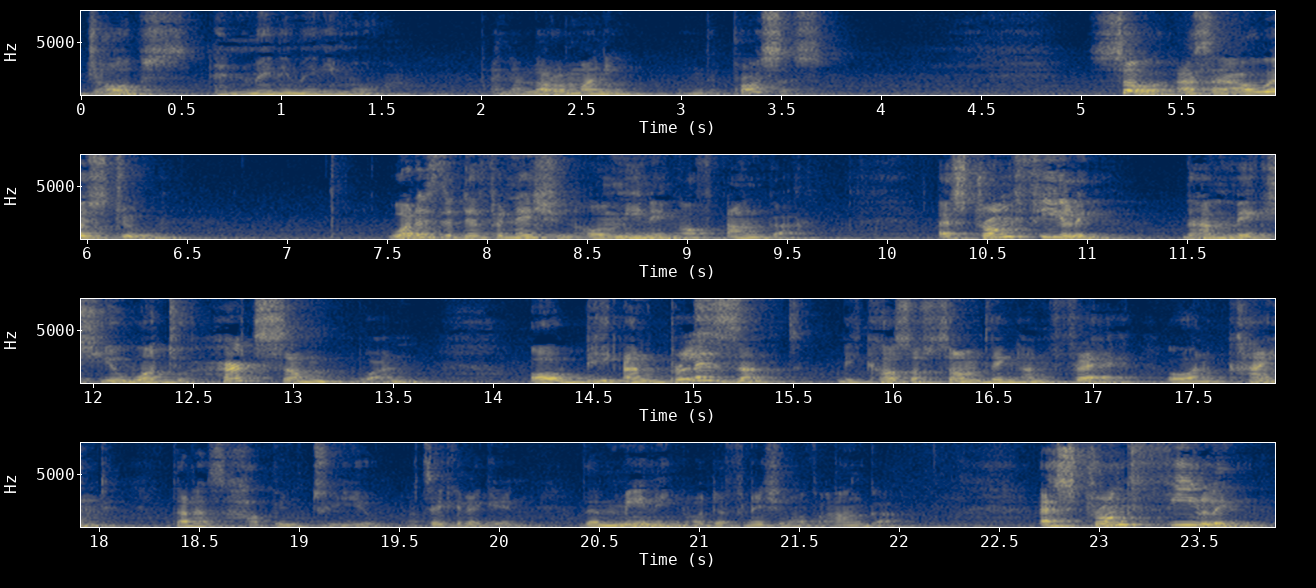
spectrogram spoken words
jobs, and many, many more. And a lot of money in the process. So, as I always do, what is the definition or meaning of anger? A strong feeling that makes you want to hurt someone or be unpleasant because of something unfair or unkind that has happened to you. I'll take it again. The meaning or definition of anger. A strong feeling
